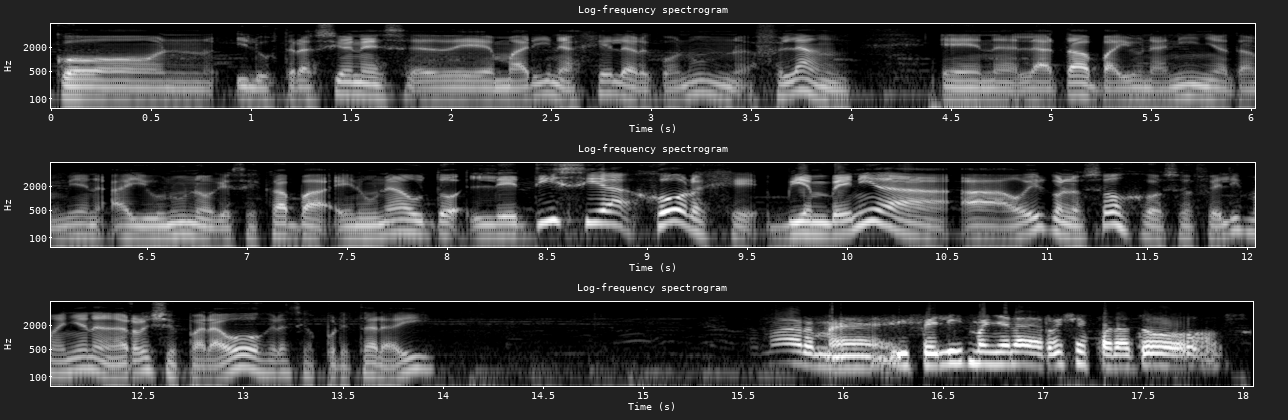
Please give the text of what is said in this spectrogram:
con ilustraciones de Marina Heller con un flan en la tapa y una niña también, hay un uno que se escapa en un auto. Leticia Jorge, bienvenida a Oír con los Ojos, feliz mañana de Reyes para vos, gracias por estar ahí. Y feliz mañana de Reyes para todos.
